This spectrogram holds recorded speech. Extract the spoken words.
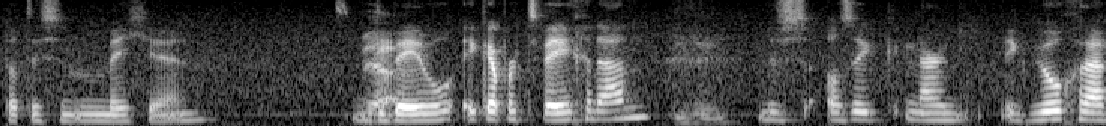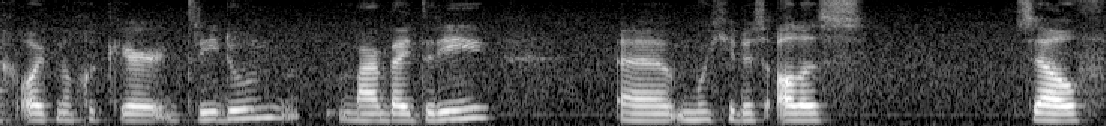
Dat is een beetje Ja. debatable. Ik heb er twee gedaan. Mhm. Dus als ik naar. Ik wil graag ooit nog een keer drie doen. Maar bij drie eh, moet je dus alles zelf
